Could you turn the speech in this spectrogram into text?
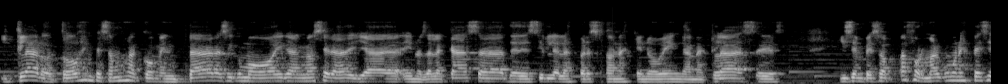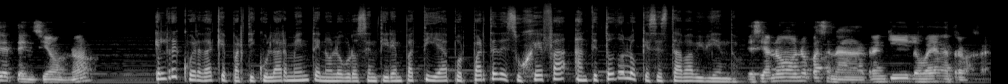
y claro, todos empezamos a comentar así como, oigan, no será de ya irnos a la casa, de decirle a las personas que no vengan a clases. Y se empezó a formar como una especie de tensión, ¿no? Él recuerda que particularmente no logró sentir empatía por parte de su jefa ante todo lo que se estaba viviendo. Decía, no, no pasa nada, tranquilos, vayan a trabajar.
